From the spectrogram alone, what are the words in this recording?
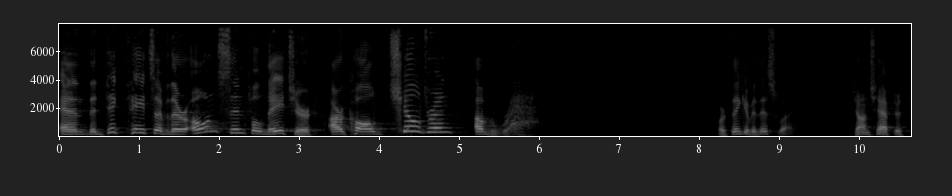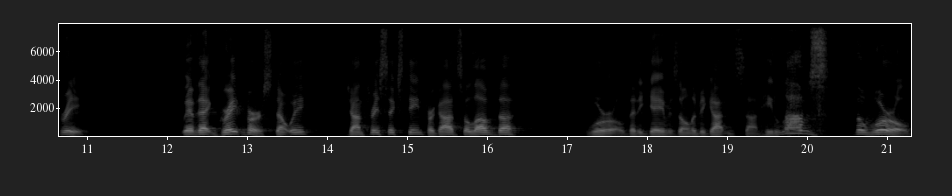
and the dictates of their own sinful nature, are called children of wrath. Or think of it this way John chapter 3. We have that great verse, don't we? John 3:16 for God so loved the world that he gave his only begotten son. He loves the world.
